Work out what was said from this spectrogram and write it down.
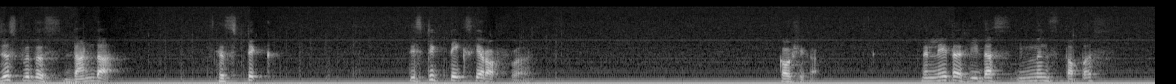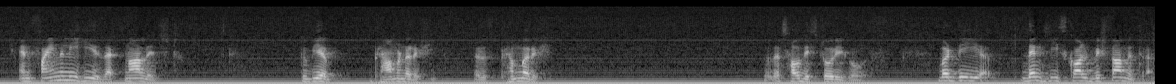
just with his danda, his stick. The stick takes care of uh, Kaushika. Then later he does immense tapas and finally he is acknowledged to be a Brahmana Rishi, that is Brahma Rishi. So that's how the story goes. But the uh, then he is called Vishwamitra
